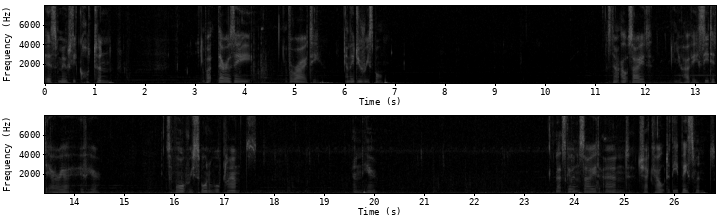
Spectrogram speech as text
is mostly cotton, but there is a variety, and they do respawn. So now outside, you have a seated area over here. Some more respawnable plants. And here. Let's go inside and check out the basement.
